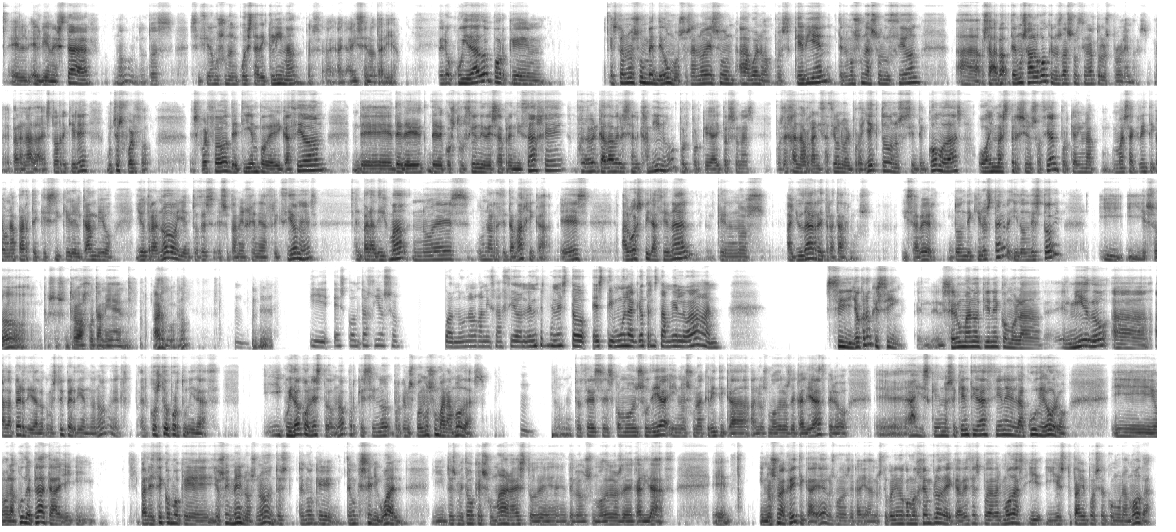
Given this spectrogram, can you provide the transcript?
el, bienestar. Entonces, si hiciéramos una encuesta de clima, pues ahí se notaría. Pero cuidado porque esto no es un vendehumos, o sea, no es un, ah, bueno, pues qué bien, tenemos una solución, o sea, tenemos algo que nos va a solucionar todos los problemas. Eh, para nada, esto requiere mucho esfuerzo. Esfuerzo de tiempo, de dedicación, de, de, construcción y desaprendizaje. Puede haber cadáveres en el camino, porque hay personas pues dejan la organización o el proyecto, no se sienten cómodas, o hay más presión social porque hay una masa crítica, una parte que sí quiere el cambio y otra no, y entonces eso también genera fricciones. El paradigma no es una receta mágica, es algo aspiracional que nos ayuda a retratarnos y saber dónde quiero estar y dónde estoy, y, eso pues es un trabajo también arduo, ¿no? Mm. ¿Y es contagioso? Cuando una organización en esto estimula que otras también lo hagan? Sí, yo creo que sí. El, ser humano tiene como la, el miedo a, la pérdida, a lo que me estoy perdiendo, ¿no? El, coste de oportunidad. Y cuidado con esto, ¿no? Porque, si no, porque nos podemos sumar a modas. Mm. Entonces es como en su día, y no es una crítica a los modelos de calidad, pero eh, ay, es que no sé qué entidad tiene la Q de oro y, o la Q de plata, y, parece como que yo soy menos, ¿no? Entonces tengo que, tengo que ser igual y entonces me tengo que sumar a esto de, los modelos de calidad. Eh, y no es una crítica ¿eh? a los modelos de calidad, lo estoy poniendo como ejemplo de que a veces puede haber modas y, esto también puede ser como una moda.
